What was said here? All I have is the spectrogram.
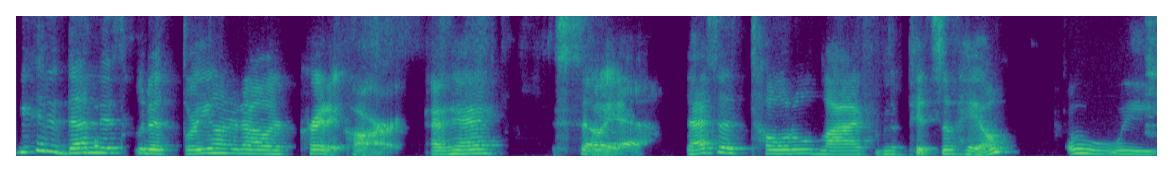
You could have done this with a $300 credit card. Okay. So, yeah. yeah that's a total lie from the pits of hell. Oh, we.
